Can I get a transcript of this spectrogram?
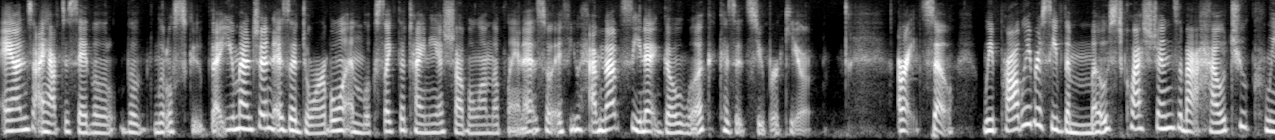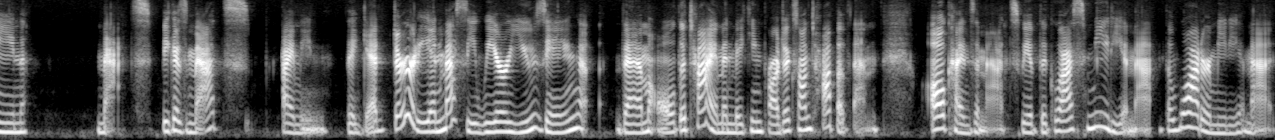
And I have to say, the, the little scoop that you mentioned is adorable and looks like the tiniest shovel on the planet. So if you have not seen it, go look because it's super cute. All right, so we probably received the most questions about how to clean mats because mats, I mean, they get dirty and messy. We are using them all the time and making projects on top of them. All kinds of mats. We have the glass media mat, the water media mat,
